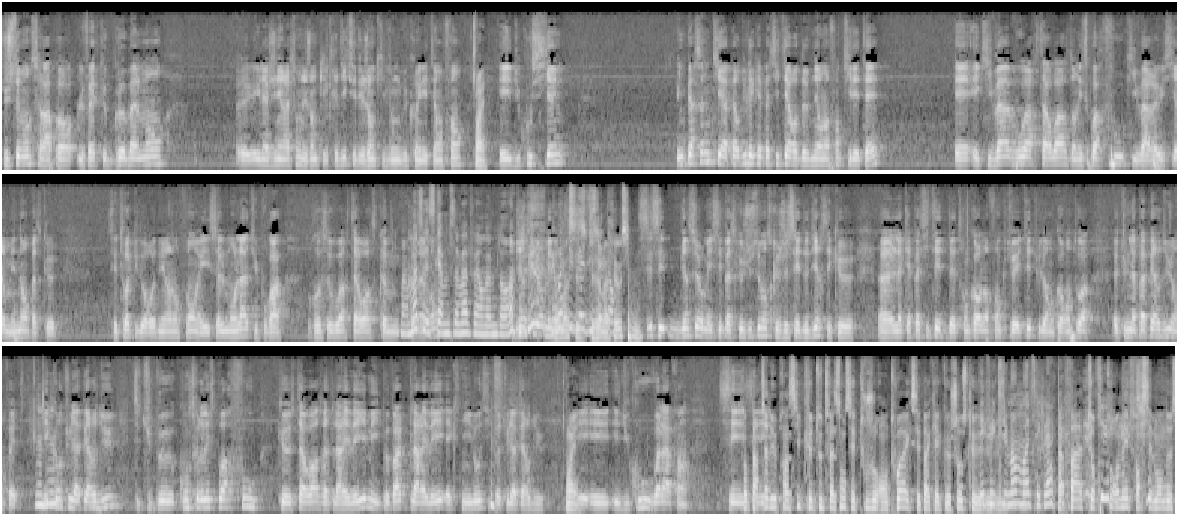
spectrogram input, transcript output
justement ce rapport, le fait que globalement, euh, et la génération des gens qui le critiquent, c'est des gens qui l'ont vu quand il était enfant. Et du coup, s'il y a une, une personne qui a perdu la capacité à redevenir l'enfant qu'il était, et, et, qui va voir Star Wars dans l'espoir fou qui va réussir, mais non, parce que c'est toi qui dois redevenir l'enfant, et seulement là, tu pourras recevoir Star Wars comme. Bah, moi, c'est ce que ça m'a fait en même temps. Bien sûr, mais, moi, c'est ce que ça m'a fait aussi. C'est, bien sûr, mais c'est parce que justement, ce que j'essaie de dire, c'est que euh, la capacité d'être encore l'enfant que tu as été, tu l'as encore en toi. Euh, tu ne l'as pas perdu, en fait. Et mhm. quand tu l'as perdu, tu peux construire l'espoir fou que Star Wars va te la réveiller, mais il peut pas te la réveiller ex nihilo si toi tu l'as perdu. Et, et, et, du coup, voilà, enfin il faut partir du principe que de toute façon c'est toujours en toi et que c'est pas quelque chose que effectivement moi c'est clair t'as pas à te retourner forcément de,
